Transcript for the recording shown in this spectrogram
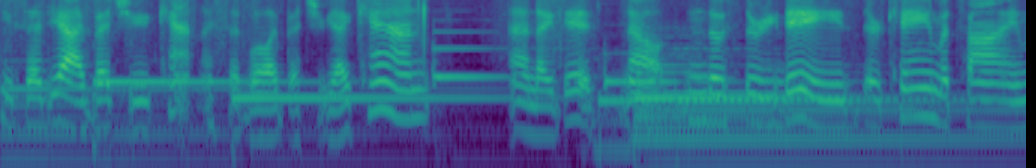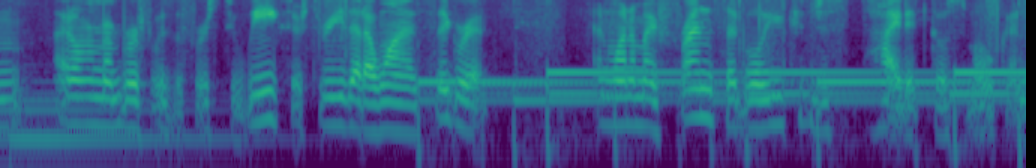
He said, Yeah, I bet you you can't. I said, Well, I bet you I can. And I did. Now, in those 30 days, there came a time, I don't remember if it was the first two weeks or three, that I wanted a cigarette. And one of my friends said, Well, you can just hide it, go smoke, and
